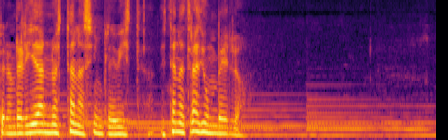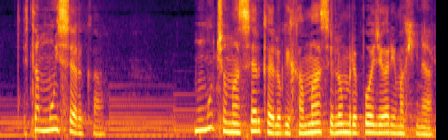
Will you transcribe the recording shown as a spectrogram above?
pero en realidad no están a simple vista, están atrás de un velo está muy cerca, mucho más cerca de lo que jamás el hombre puede llegar a imaginar.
